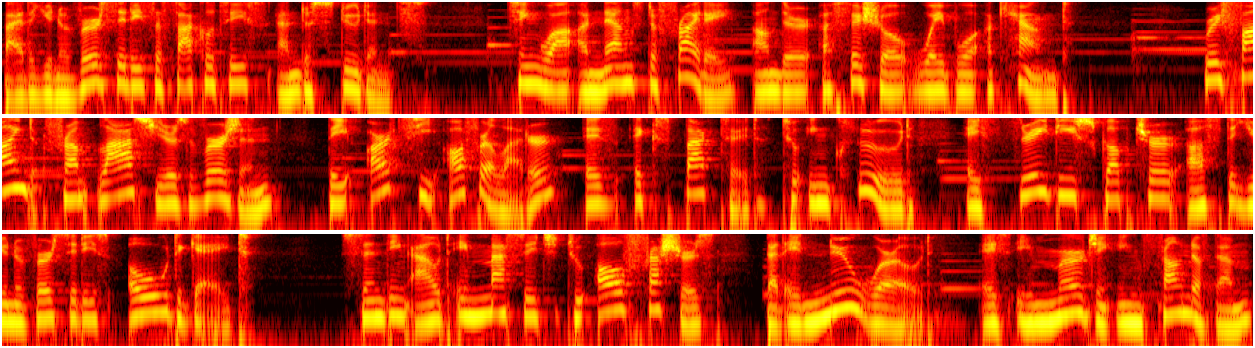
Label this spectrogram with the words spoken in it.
by the university's faculties and students. Tsinghua announced Friday on their official Weibo account. Refined from last year's version, the artsy offer letter is expected to include a 3D sculpture of the university's old gate, sending out a message to all freshers that a new world is emerging in front of them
